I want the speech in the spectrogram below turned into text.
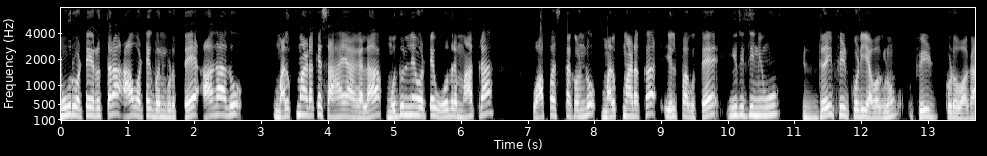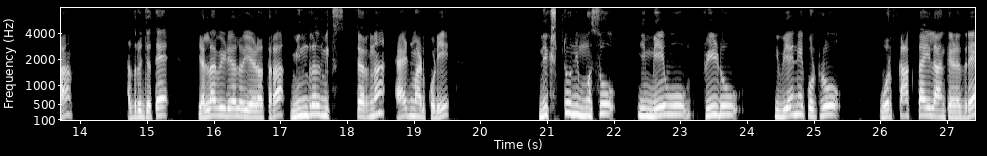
ಮೂರು ಹೊಟ್ಟೆ ಇರುತ್ತಲ್ಲ ಆ ಹೊಟ್ಟೆಗೆ ಬಂದ್ಬಿಡುತ್ತೆ. ಆಗ ಅದು ಮಲ್ಕ್ ಮಾಡೋಕ್ಕೆ ಸಹಾಯ ಆಗಲ್ಲ. ಮೊದಲನೇ ಹೊಟ್ಟೆಗೆ ಹೋದ್ರೆ ಮಾತ್ರ ವಾಪಸ್ ತಗೊಂಡು ಮಲ್ಕ್ ಮಾಡೋಕ್ಕೆ ಹೆಲ್ಪ್ ಆಗುತ್ತೆ. ಈ ರೀತಿ ನೀವು ಡ್ರೈ ಫೀಡ್ ಕೊಡಿ ಯಾವಾಗಲೂ ಫೀಡ್ ಕೊಡುವಾಗ. ಅದ್ರ ಜೊತೆ ಎಲ್ಲ ವಿಡಿಯೋಲು ಹೇಳೋ ಥರ ಮಿನರಲ್ ಮಿಕ್ಸ್ಚರ್ನ ಆ್ಯಡ್ ಮಾಡಿಕೊಡಿ. ನೆಕ್ಸ್ಟು ನಿಮ್ಮ ಹಸು ಈ ಮೇವು, ಫೀಡು ಇವೇನೇ ಕೊಟ್ಟರು ವರ್ಕ್ ಆಗ್ತಾ ಇಲ್ಲ ಅಂತ ಹೇಳಿದ್ರೆ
